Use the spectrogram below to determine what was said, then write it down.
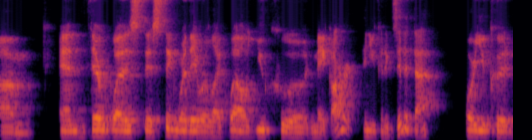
Um, and there was this thing where they were like, well, you could make art and you could exhibit that, or you could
